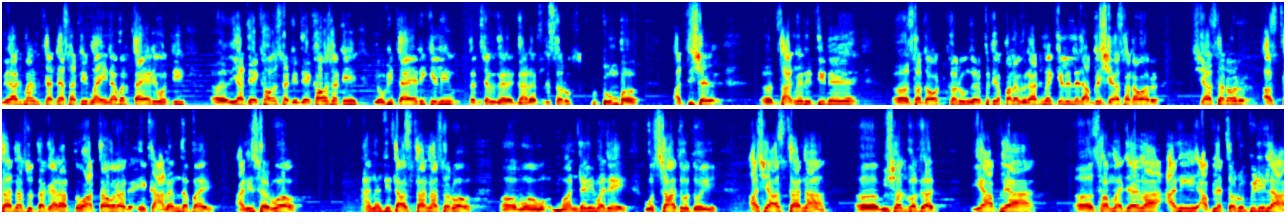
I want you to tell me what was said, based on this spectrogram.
विराजमान करण्यासाठी महिनाभर तयारी होती. या देखावासाठी देखावासाठी एवढी तयारी केली त्यांच्या घर घरातले सर्व कुटुंब. अतिशय चांगल्या रीतीने सजावट करून गणपती बाप्पाला विराजमान केलेले आपल्या सिंहासनावर. सिंहासनावर असताना सुद्धा घरात वातावरण एक आनंदमय आणि सर्व आनंदित असताना सर्व मंडळीमध्ये उत्साहात होतोय. असे असताना विश्वास भगत या आपल्या समाजाला आणि आपल्या तरुण पिढीला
